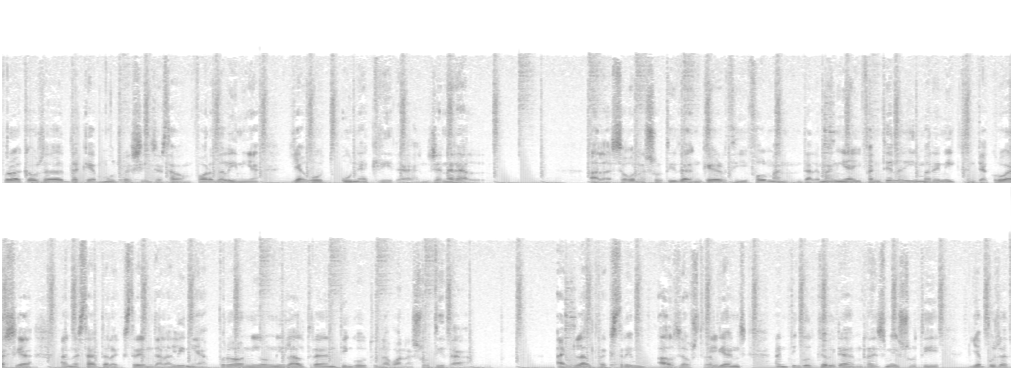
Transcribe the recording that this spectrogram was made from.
però a causa de que molts vaixells estaven fora de línia, hi ha hagut una crida general. A la segona sortida, en Gert i Folman d'Alemanya i Fantela i Marenik de Croàcia han estat a l'extrem de la línia, però ni un ni l'altre han tingut una bona sortida. En l'altre extrem, els australians han tingut que virar res més sortir i han posat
